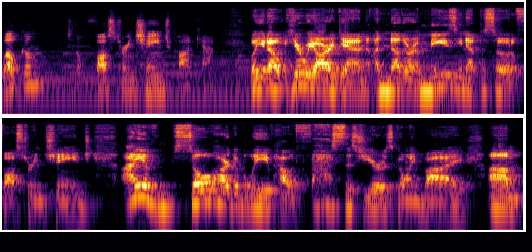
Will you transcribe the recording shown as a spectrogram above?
Welcome to the Fostering Change podcast. Well, you know, here we are again, another amazing episode of Fostering Change. I am so hard to believe how fast this year is going by, um,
